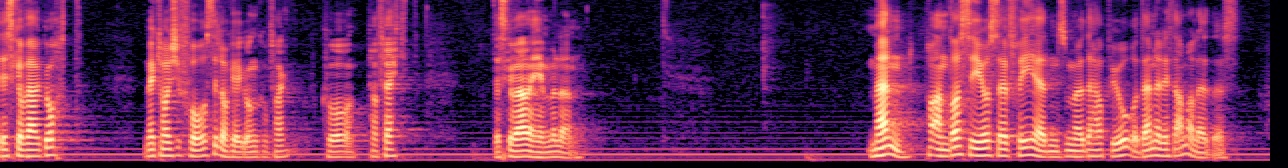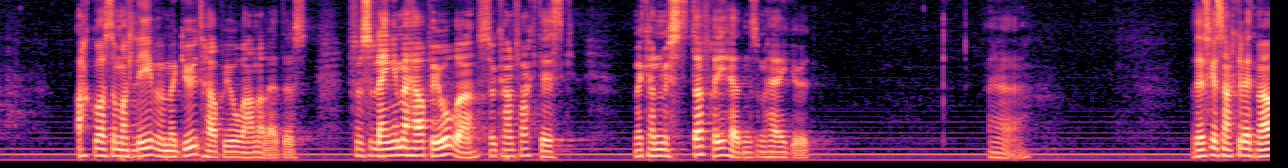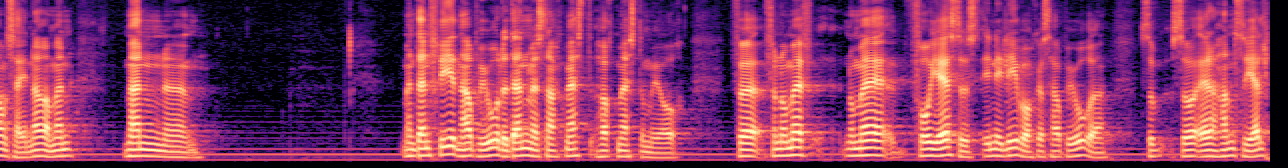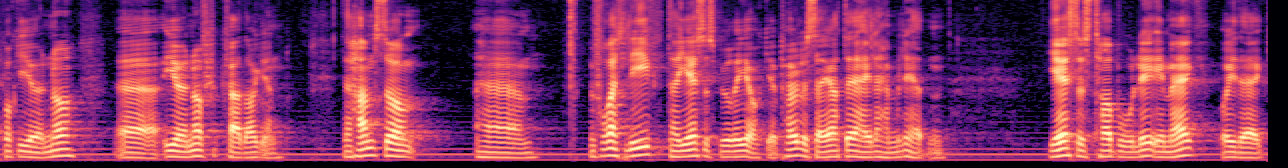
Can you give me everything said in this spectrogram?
det skal være godt. Vi klarer ikke å forestille oss engang hvor, hvor perfekt det skal være i himmelen. Men på andre sida er friheten som møter her på jorda, den er litt annerledes. Akkurat som at livet med Gud her på jorda er annerledes. For så lenge vi er her på jorda, så kan faktisk vi kan miste friheten som har i Gud. Eh, det skal jeg snakke litt mer om seinere. Men, men, eh, men, den friheten her på jorda er den vi har mest, hørt mest om i år. For, for når, vi, når, vi, får Jesus inn i livet vårt her på jorda, så, så er det han som hjelper oss gjennom, eh, gjennom hverdagen. Det er han som eh, Vi får et liv der Jesus bor i oss. Paulus sier at det er hele hemmeligheten. Jesus tar bolig i meg og i deg.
